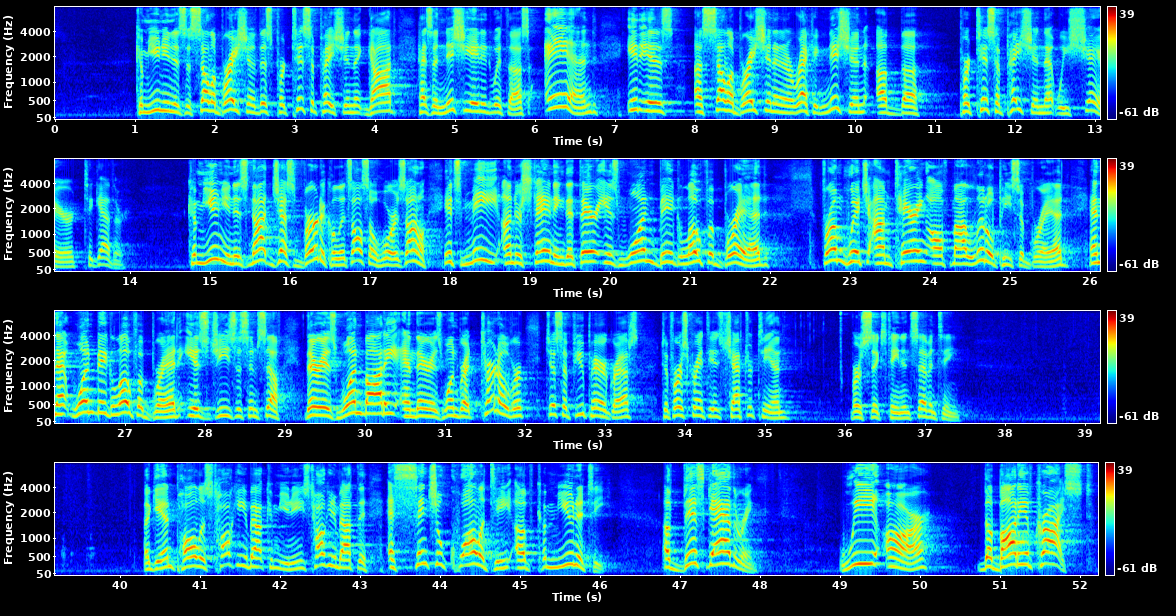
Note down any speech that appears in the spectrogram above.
Communion is a celebration of this participation that God has initiated with us, and it is a celebration and a recognition of the participation that we share together. Communion is not just vertical, it's also horizontal. It's me understanding that there is one big loaf of bread from which I'm tearing off my little piece of bread, and that one big loaf of bread is Jesus Himself. There is one body and there is one bread. Turn over just a few paragraphs to 1 Corinthians chapter 10, verse 16 and 17. Again, Paul is talking about community. He's talking about the essential quality of community, of this gathering. We are the body of Christ,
